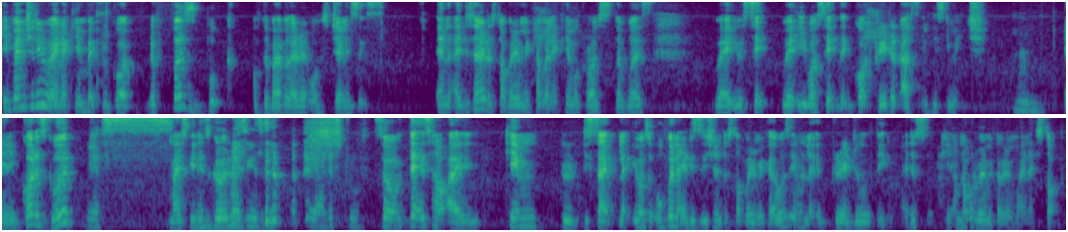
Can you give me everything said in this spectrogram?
eventually when i came back to god the first book of the bible i read was genesis. And i decided to stop wearing makeup when i came across the verse where you said where it was said that god created us in his image. Mm. and if god is good yes my skin is good My skin is good. yeah that's true So that is how I came to decide. Like it was an overnight decision to stop wearing makeup. It wasn't even like a gradual thing. I just okay, I'm not gonna wear makeup anymore, and I stopped.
